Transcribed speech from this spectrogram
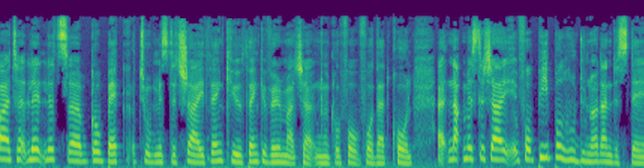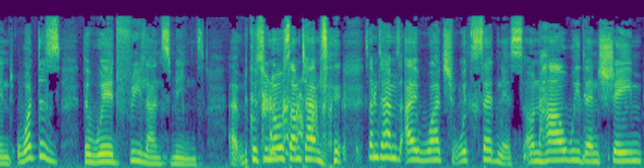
All right, uh, let, let's uh, go back to Mr. Shai. Thank you. Thank you very much, uh, for, for that call. Uh, now, Mr. Shai, for people who do not understand, what does the word freelance means? Uh, because, you know, sometimes, sometimes I watch with sadness on how we then shame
